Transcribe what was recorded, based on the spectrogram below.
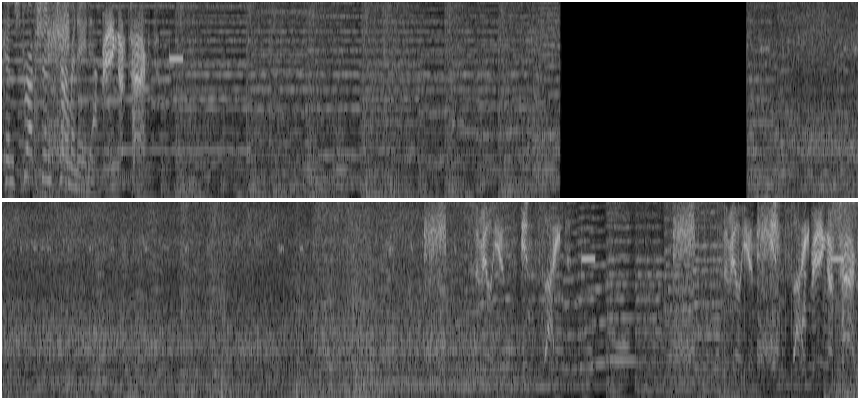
Construction terminated. We're being attacked. In sight. We're being attacked.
